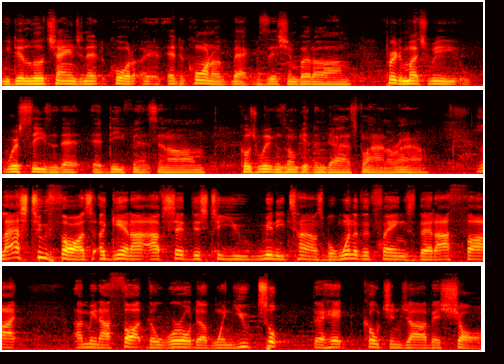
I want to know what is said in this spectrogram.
we did a little changing at the quarter at the cornerback position, but um, pretty much we we're seasoned at, at defense, and um, Coach Wiggins gonna get them guys flying around. Last two thoughts. Again, I, I've said this to you many times, but one of the things that I thought, I mean, I thought the world of when you took the head coaching job at Shaw,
